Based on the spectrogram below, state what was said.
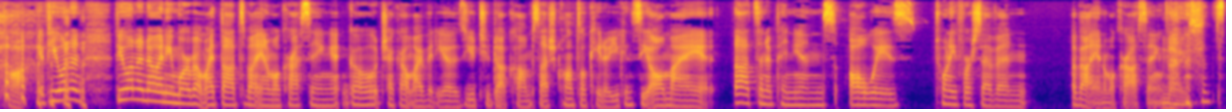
talk. if you want to, if you want to know any more about my thoughts about Animal Crossing, go check out my videos, youtube.com slash consulcato. You can see all my thoughts and opinions always 24 seven about Animal Crossing. Nice. That's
